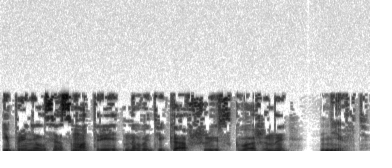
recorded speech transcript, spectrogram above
и принялся смотреть на вытекавшую из скважины нефть.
